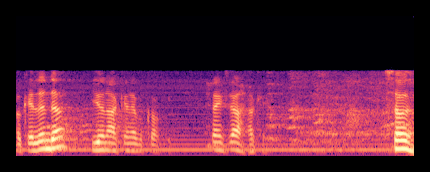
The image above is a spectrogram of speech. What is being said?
Okay, Linda, you and I can have a coffee. Thanks. Okay. So,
